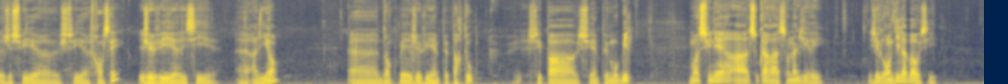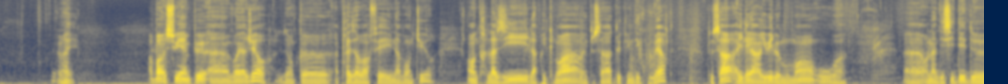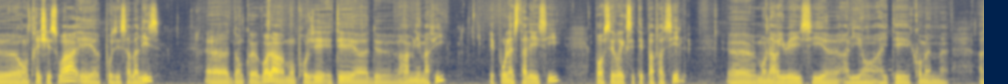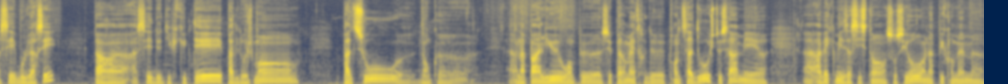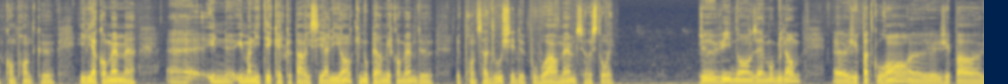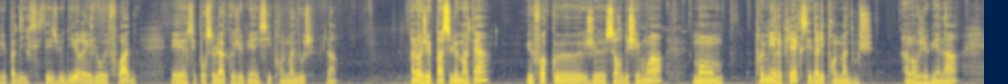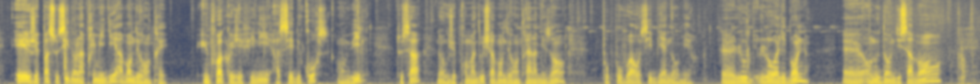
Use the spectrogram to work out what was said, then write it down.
Je suis, euh, je suis euh, français. Je vis euh, ici à Lyon. Donc, mais je vis un peu partout. Je suis pas, je suis un peu mobile. Moi, je suis né à Soukaras, en Algérie. J'ai grandi là-bas aussi. Ouais. Ah ben, je suis un peu un voyageur. Donc, après avoir fait une aventure entre l'Asie, l'Afrique noire et tout ça, toute une découverte, tout ça, il est arrivé le moment où on a décidé de rentrer chez soi et euh, poser sa valise. Euh, donc euh, voilà, mon projet était euh, de ramener ma fille et pour l'installer ici. Bon, c'est vrai que c'était pas facile. Euh, mon arrivée ici euh, à Lyon a été quand même assez bouleversée par euh, assez de difficultés, pas de logement, pas de sous. euh, donc euh, on n'a pas un lieu où on peut se permettre de prendre sa douche, tout ça, mais euh, avec mes assistants sociaux, on a pu quand même euh, comprendre que il y a quand même euh, une humanité quelque part ici à Lyon qui nous permet quand même de, de prendre sa douche et de pouvoir même se restaurer. Je vis dans un mobil-home, euh, j'ai pas de courant, euh, j'ai pas, j'ai pas d'électricité, je veux dire, et l'eau est froide. Et euh, c'est pour cela que je viens ici prendre ma douche, là. Alors je passe le matin, une fois que je sors de chez moi, mon premier réflexe c'est d'aller prendre ma douche. Alors je viens là et je passe aussi dans l'après-midi avant de rentrer. Une fois que j'ai fini assez de courses en ville, tout ça, donc je prends ma douche avant de rentrer à la maison pour pouvoir aussi bien dormir. Euh, L'eau elle est bonne, euh, on nous donne du savon,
